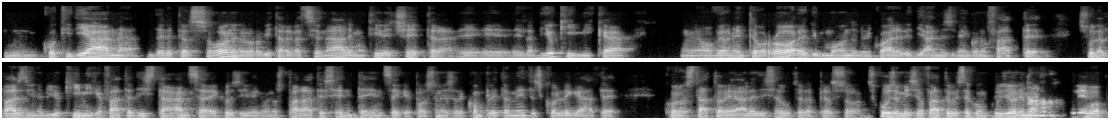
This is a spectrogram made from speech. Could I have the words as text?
mh, quotidiana delle persone, la loro vita relazionale, emotiva, eccetera, e, e, e la biochimica, eh, ho veramente orrore di un mondo nel quale le diagnosi vengono fatte sulla base di una biochimica fatta a distanza e così vengono sparate sentenze che possono essere completamente scollegate con lo stato reale di salute della persona. Scusami se ho fatto questa conclusione, no. ma avevo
